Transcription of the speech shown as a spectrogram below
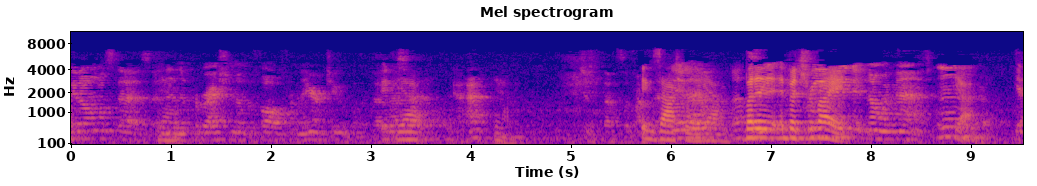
It almost does. And Yeah. then the progression of the fall from there too. That's- Yeah. Yeah. yeah Just, that's the fun thing. exactly Yeah, yeah, but it but you're right it knowing that. Mm. yeah Yeah.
